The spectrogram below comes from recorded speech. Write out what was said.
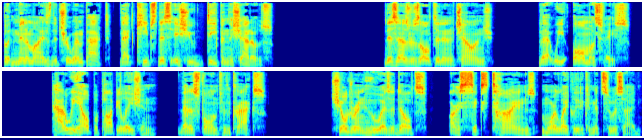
but minimize the true impact that keeps this issue deep in the shadows. This has resulted in a challenge that we all must face. How do we help a population that has fallen through the cracks? Children who, as adults, are six times more likely to commit suicide,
